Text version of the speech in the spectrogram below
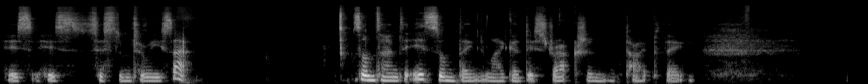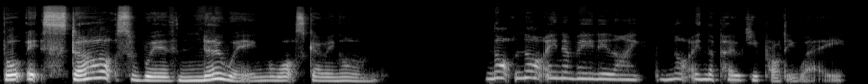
his his system to reset. Sometimes it is something like a distraction type thing. But it starts with knowing what's going on. Not not in a really like not in the pokey proddy way,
